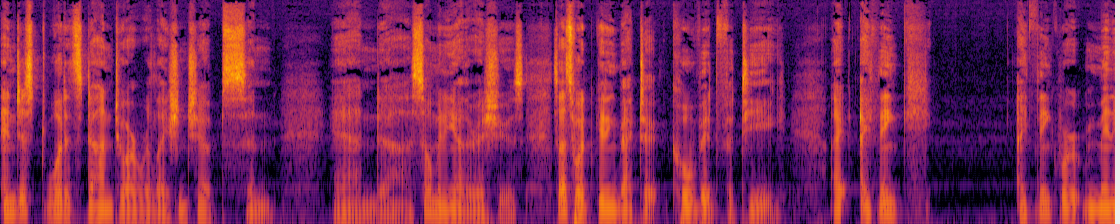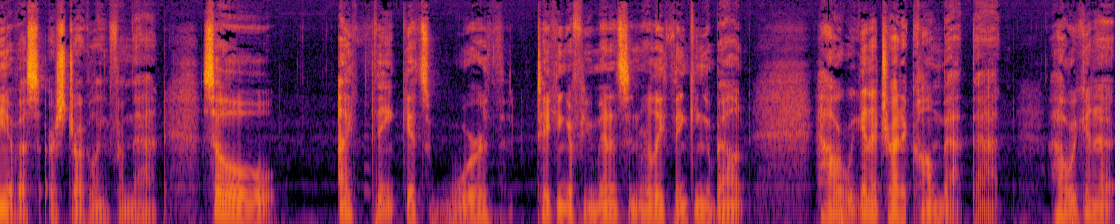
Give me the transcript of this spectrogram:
and just what it's done to our relationships and and uh, so many other issues. So that's what getting back to COVID fatigue. I I think I think we're many of us are struggling from that. So I think it's worth taking a few minutes and really thinking about how are we going to try to combat that? How are we going to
